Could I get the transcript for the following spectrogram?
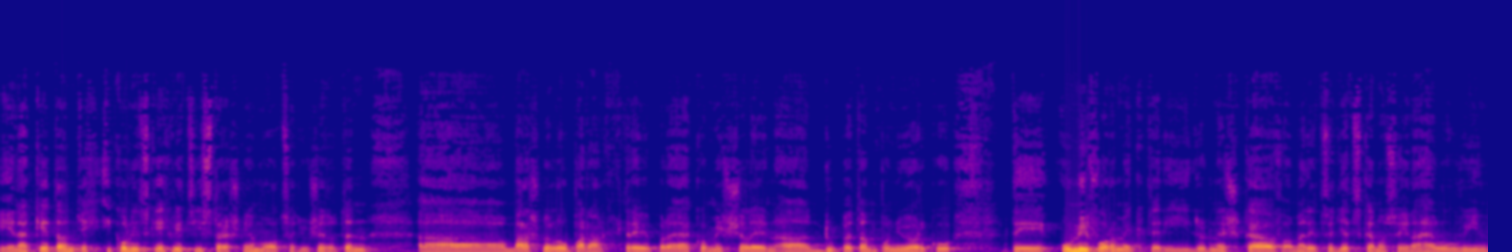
Jinak je tam těch ikonických věcí strašně moc, ať už je to ten uh, marshmallow panák, který vypadá jako Michelin a dupe tam po New Yorku, ty uniformy, které do dneška v Americe děcka nosí na Halloween,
